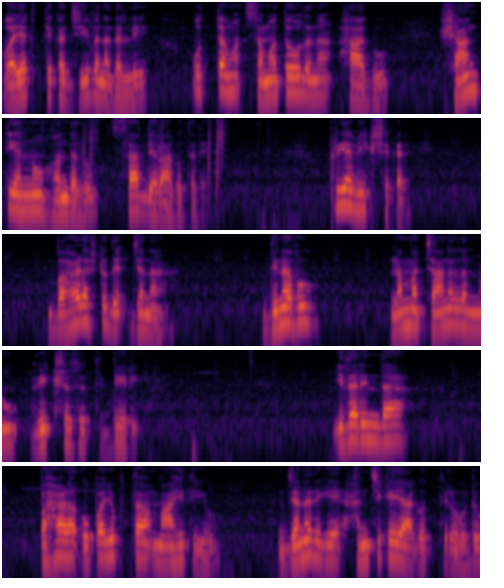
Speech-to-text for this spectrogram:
ವೈಯಕ್ತಿಕ ಜೀವನದಲ್ಲಿ ಉತ್ತಮ ಸಮತೋಲನ ಹಾಗೂ ಶಾಂತಿಯನ್ನು ಹೊಂದಲು ಸಾಧ್ಯವಾಗುತ್ತದೆ. ಪ್ರಿಯ ವೀಕ್ಷಕರೇ, ಬಹಳಷ್ಟು ಜನ ದಿನವೂ ನಮ್ಮ ಚಾನಲನ್ನು ವೀಕ್ಷಿಸುತ್ತಿದ್ದೀರಿ. ಇದರಿಂದ ಬಹಳ ಉಪಯುಕ್ತ ಮಾಹಿತಿಯು ಜನರಿಗೆ ಹಂಚಿಕೆಯಾಗುತ್ತಿರುವುದು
